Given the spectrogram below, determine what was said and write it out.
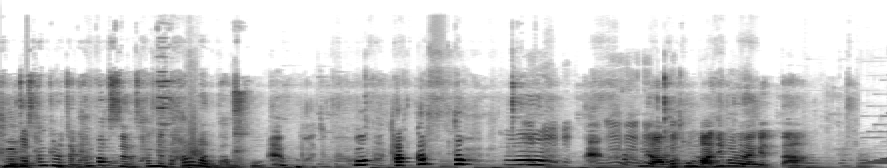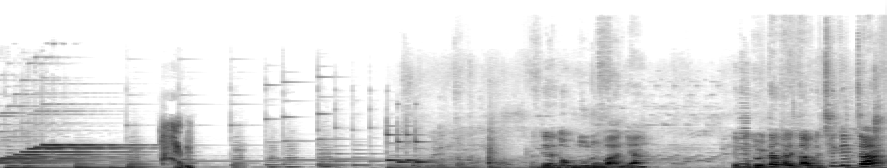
귤도 3kg짜리 한 박스를 샀는데 하루 만에 다 먹고 맞아. 어, 다 깠어. 우리 아빠 돈 많이 벌어야겠다 니네 너무 노는 거 아니야? 이렇게 놀다가 일단 우리 책 읽자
